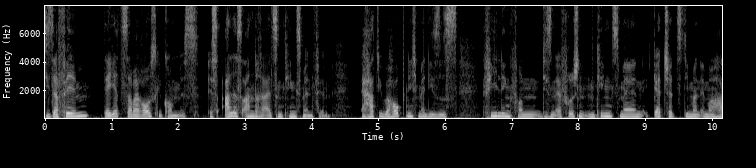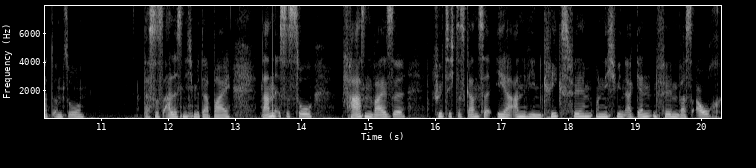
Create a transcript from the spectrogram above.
dieser Film, der jetzt dabei rausgekommen ist, ist alles andere als ein Kingsman-Film. Er hat überhaupt nicht mehr dieses Feeling von diesen erfrischenden Kingsman-Gadgets, die man immer hat und so. Das ist alles nicht mit dabei. Dann ist es so, phasenweise fühlt sich das Ganze eher an wie ein Kriegsfilm und nicht wie ein Agentenfilm, was auch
